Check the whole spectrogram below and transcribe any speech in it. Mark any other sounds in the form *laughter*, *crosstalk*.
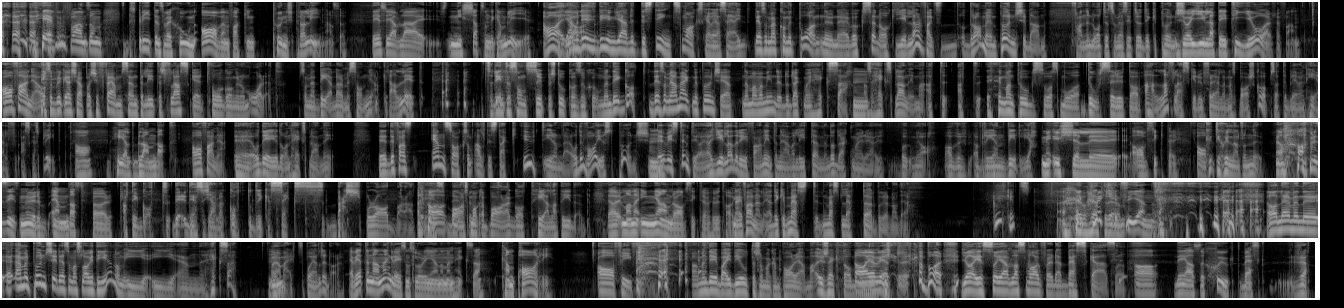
Det är för fan som spritens version av en fucking punschpralin alltså. Det är så jävla nischat som det kan bli. Ja, ja men det, det är en jävligt distinkt smak ska jag vilja säga. Det som jag har kommit på nu när jag är vuxen och gillar faktiskt att dra med en punch ibland. Fan, nu låter det som jag sitter och dricker punch. Du har gillat det i tio år för fan. Ja, fan ja. Och så brukar jag köpa 25 centiliters flaskor två gånger om året. Som jag delar med Sonja. Kralligt. Så det är inte sån superstor konsumtion, men det är gott. Det som jag har märkt med punch är att när man var mindre då drack man ju häxa, alltså häxblandning. Att, att *laughs* man tog så små doser utav alla flaskor ur föräldrarnas barskåp så att det blev en hel flaska sprit. Ja, helt blandat. Ja, fan ja. Eh, och det är ju då en häxblandning. Eh, det fanns en sak som alltid stack ut i de där och det var just punch. Det visste inte jag. Jag gillade det ju fan inte när jag var liten men då drack man ju det ja, av, av ren vilja. Med yrselavsikter. Eh, avsikter. Ja, till skillnad från nu. *laughs* ja, precis. Nu är det endast för... Att det är gott. Det, det är så jävla gott att dricka sex bärs på rad bara. Att det, är, Ja, det är bara så smakar bara gott hela tiden. Ja, man har inga andra avsikter överhuvudtaget. Nej fan heller. Jag dricker mest, mest lättöl på grund av det. Crickets. Eh? Crickets igen. *laughs* Ja, nej, men, eh, nej, men punch är det som har slagit igenom i, i en häxa. Har jag märkt på äldre dagar. Jag vet en annan grej som slår igenom en häxa. Campari. Ja, fy fan. Ja, men det är bara idioter som har Campari hemma. Ursäkta om Ja, man- jag vet. *laughs* Campari. Jag är så jävla svag för det där beska alltså. Ja, det är alltså sjukt beskt rött,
